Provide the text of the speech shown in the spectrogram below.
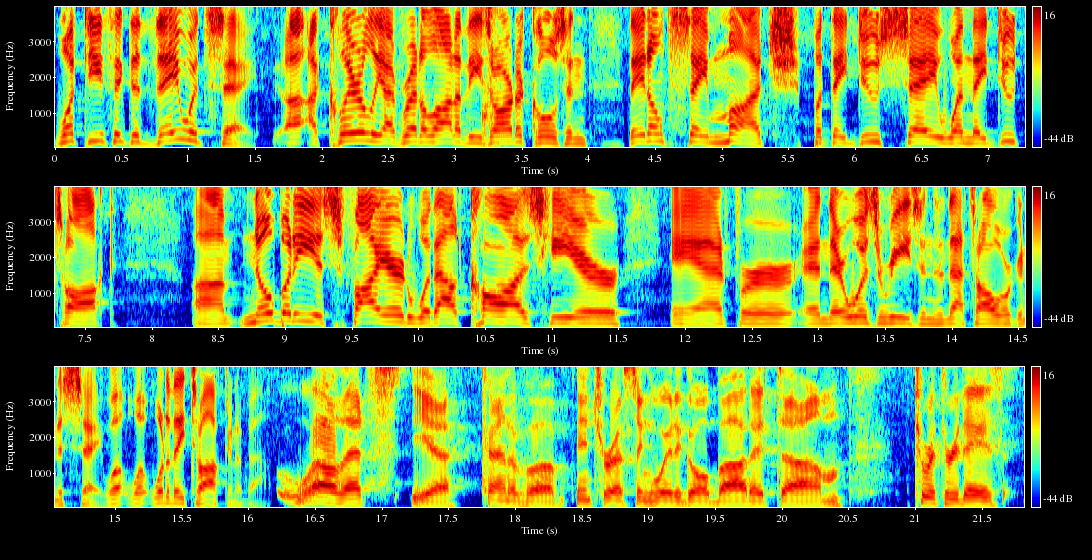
What do you think that they would say? Uh, uh, clearly, I've read a lot of these articles, and they don't say much, but they do say when they do talk, um, nobody is fired without cause here, and for and there was reasons, and that's all we're going to say. What, what what are they talking about? Well, that's yeah, kind of a interesting way to go about it. Um, two or three days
